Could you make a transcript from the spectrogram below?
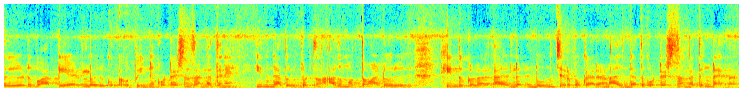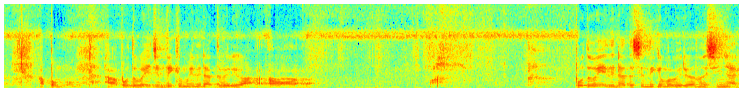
തേർഡ് പാർട്ടി ആയിട്ടുള്ള ഒരു പിന്നെ കൊട്ടേഷൻ സംഘത്തിനെ ഇതിന്റെ അകത്ത് ഉൾപ്പെടുത്തുന്നു അത് മൊത്തമായിട്ട് ഒരു ഹിന്ദുക്കൾ ആയിട്ടുള്ള രണ്ട് മൂന്ന് ചെറുപ്പക്കാരാണ് അതിന്റെ അകത്ത് കൊട്ടേഷൻ സംഘത്തിൽ ഉണ്ടായിരുന്നത് അപ്പം പൊതുവേ ചിന്തിക്കുമ്പോൾ ഇതിന്റെ അകത്ത് വരിക ആ, പൊതുവെ ഇതിന്റെ അകത്ത് ചിന്തിക്കുമ്പോൾ വരിക എന്ന് വെച്ച് കഴിഞ്ഞാൽ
